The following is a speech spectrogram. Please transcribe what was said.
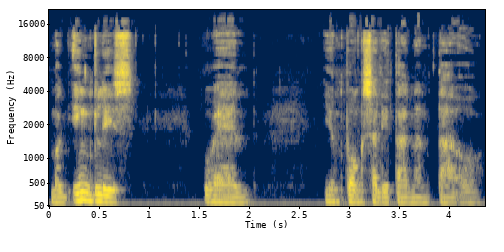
mag-English, Well, yun po ang salita ng tao.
